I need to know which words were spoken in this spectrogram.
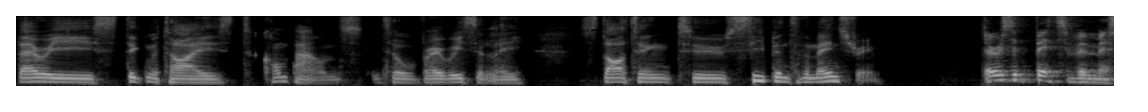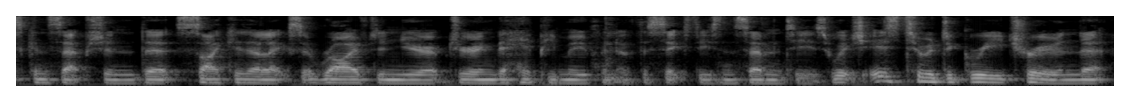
very stigmatized compounds until very recently starting to seep into the mainstream? There is a bit of a misconception that psychedelics arrived in Europe during the hippie movement of the 60s and 70s, which is to a degree true in that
